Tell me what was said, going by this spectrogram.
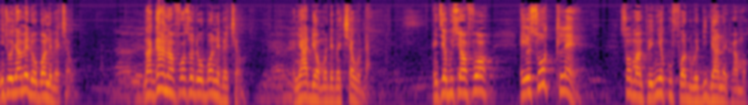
Nti onyame de wobɔ ne bɛkyɛw. Na ghanafoɔ so de wobɔ ne bɛkyɛw. Ɛnyɛ adeɛ ɔmo de bɛkyɛw da. Nti abusuafoɔ ɛyɛ so clear sɛ ɔmampanyin akufo ado wadi ghana hwamɔ.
